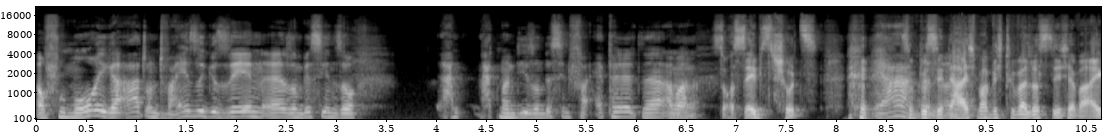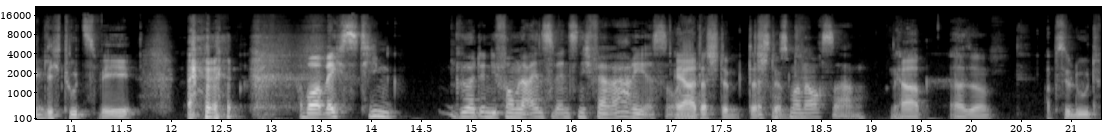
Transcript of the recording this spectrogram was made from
auf humorige Art und Weise gesehen, äh, so ein bisschen so, hat, man die so ein bisschen veräppelt, ne? Aber ja, so aus Selbstschutz. ja, so ein bisschen, na, ich mache mich drüber lustig, aber eigentlich tut's weh. aber welches Team gehört in die Formel 1, wenn es nicht Ferrari ist? So? ja, das stimmt, das, das stimmt. muss man auch sagen. Ja, also absolut.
